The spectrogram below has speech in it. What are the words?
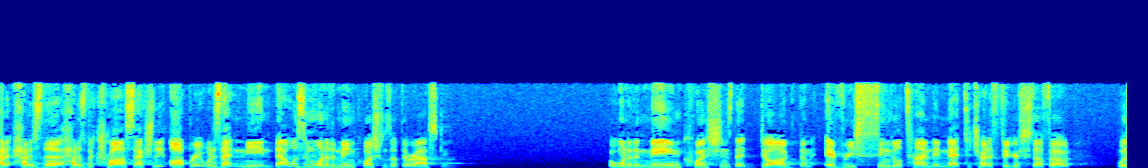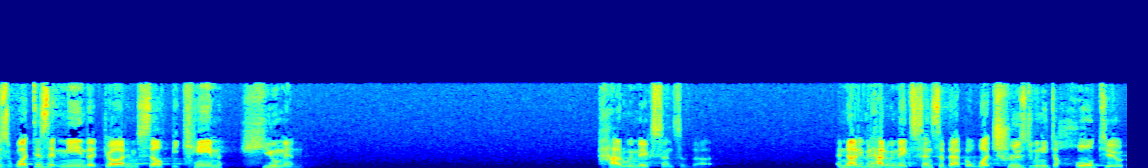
How, do, how, does the, how does the cross actually operate? What does that mean? That wasn't one of the main questions that they were asking. But one of the main questions that dogged them every single time they met to try to figure stuff out was what does it mean that God Himself became human? How do we make sense of that? And not even how do we make sense of that, but what truths do we need to hold to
